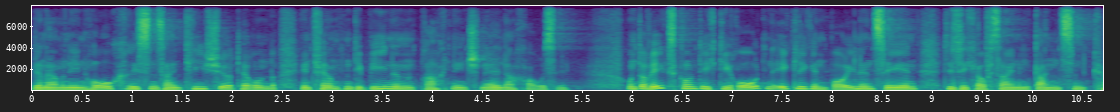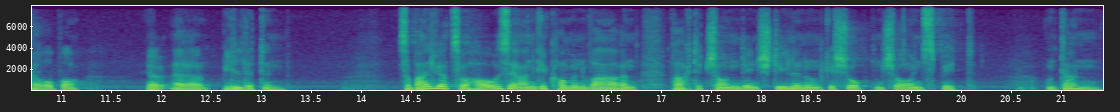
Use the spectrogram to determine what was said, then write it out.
Wir nahmen ihn hoch, rissen sein T-Shirt herunter, entfernten die Bienen und brachten ihn schnell nach Hause. Unterwegs konnte ich die roten, ekligen Beulen sehen, die sich auf seinem ganzen Körper äh, bildeten. Sobald wir zu Hause angekommen waren, brachte John den stillen und geschockten Shaw ins Bett. Und dann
